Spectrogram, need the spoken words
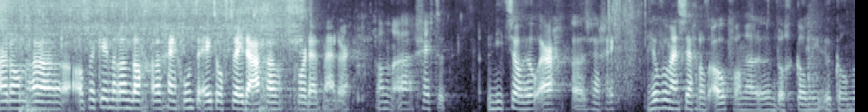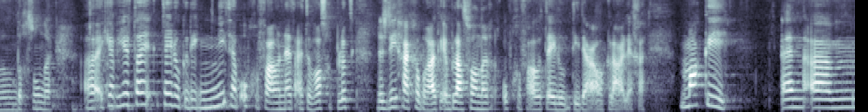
Maar dan, eh, als mijn kinderen een dag geen groente eten, of twee dagen, for that matter, dan geeft het niet zo heel erg, zeg ik. Heel veel mensen zeggen dat ook, van een dag kan niet, kan een dag zonder. Ik heb hier thee- theedoeken die ik niet heb opgevouwen, net uit de was geplukt. Dus die ga ik gebruiken in plaats van de opgevouwen theedoek die daar al klaar liggen. Makkie. En ehm,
